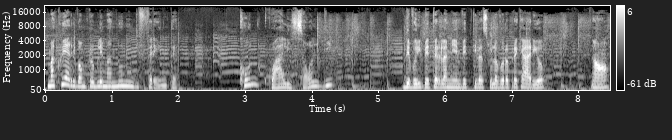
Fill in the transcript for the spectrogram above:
Ma qui arriva un problema non indifferente. Con quali soldi? Devo ripetere la mia invettiva sul lavoro precario? No?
